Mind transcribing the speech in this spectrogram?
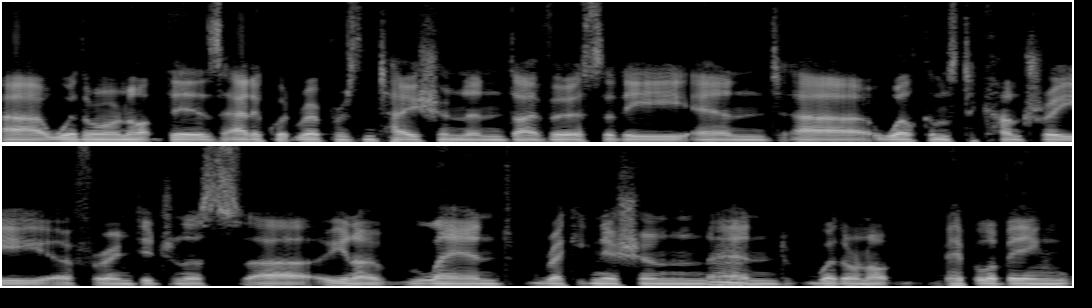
uh, whether or not there's adequate representation and diversity and uh, welcomes to country uh, for Indigenous, uh, you know, land recognition, mm. and whether or not people are being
